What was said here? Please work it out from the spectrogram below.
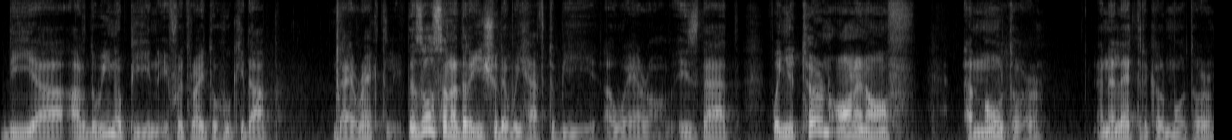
the uh, Arduino pin if we try to hook it up directly. There's also another issue that we have to be aware of, is that when you turn on and off a motor, an electrical motor,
